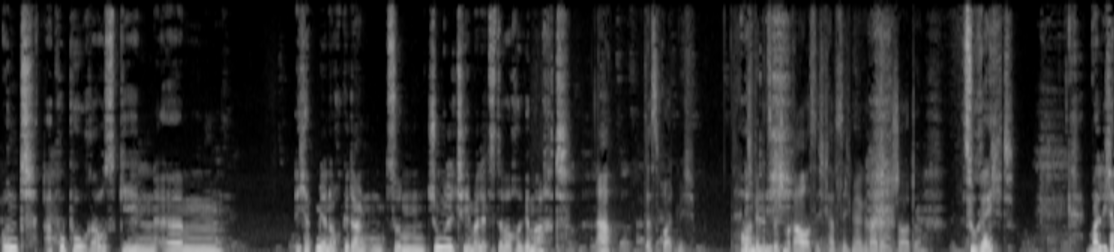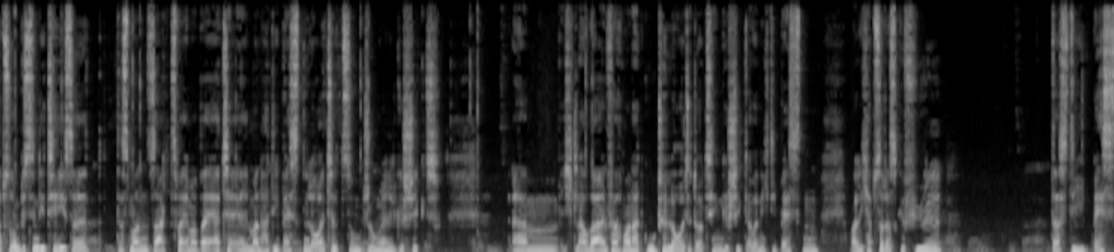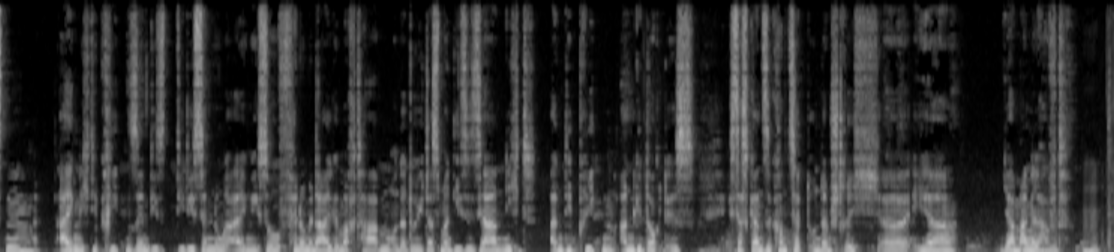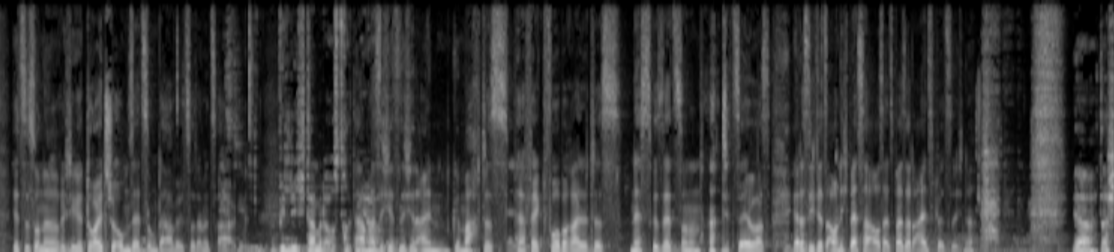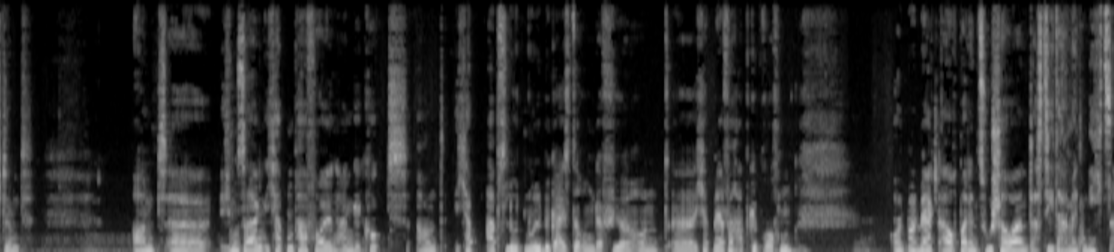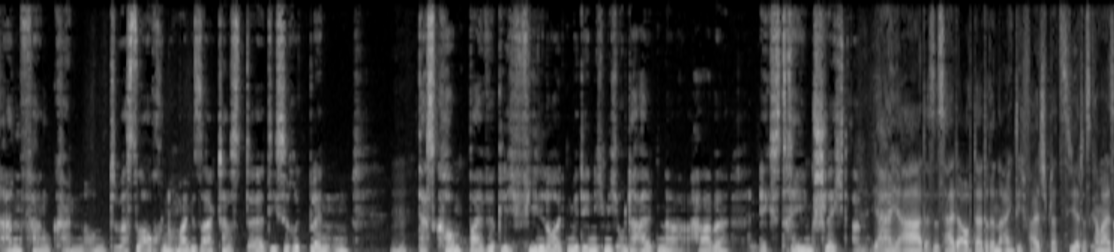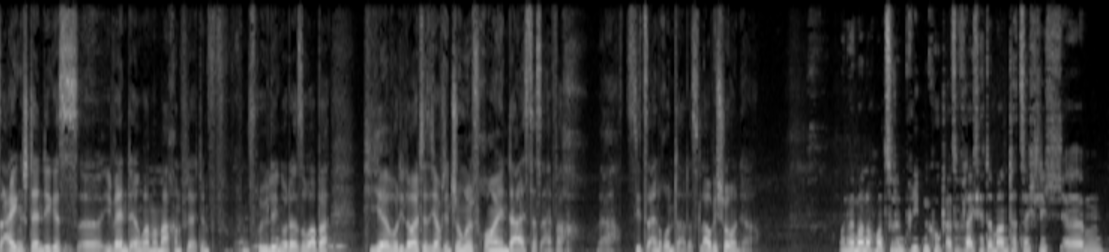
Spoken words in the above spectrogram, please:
Und apropos rausgehen, ähm, ich habe mir noch Gedanken zum Dschungelthema letzte Woche gemacht. Ah, das freut mich. Und ich bin inzwischen ich, raus. Ich habe es nicht mehr weitergeschaut dann. Zu Recht. Weil ich habe so ein bisschen die These, dass man sagt zwar immer bei RTL, man hat die besten Leute zum Dschungel geschickt. Ähm, ich glaube einfach, man hat gute Leute dorthin geschickt, aber nicht die besten. Weil ich habe so das Gefühl, dass die Besten eigentlich die Briten sind, die, die die Sendung eigentlich so phänomenal gemacht haben. Und dadurch, dass man dieses Jahr nicht an die Briten angedockt ist, ist das ganze Konzept unterm Strich äh, eher ja mangelhaft. Mhm. Mhm. Jetzt ist so eine richtige deutsche Umsetzung da, willst du damit sagen? Will ich damit ausdrücken. Da ja. hat man sich jetzt nicht in ein gemachtes, perfekt vorbereitetes Nest gesetzt, sondern hat jetzt selber was. Ja, das sieht jetzt auch nicht besser aus als bei Sat 1 plötzlich, ne? Ja, das stimmt. Und äh, ich muss sagen, ich habe ein paar Folgen angeguckt und ich habe absolut null Begeisterung dafür und äh, ich habe mehrfach abgebrochen. Und man merkt auch bei den Zuschauern, dass die damit nichts anfangen können. Und was du auch nochmal gesagt hast, äh, diese Rückblenden, das kommt bei wirklich vielen Leuten, mit denen ich mich unterhalten habe, extrem schlecht an. Ja, ja, das ist halt auch da drin eigentlich falsch platziert. Das kann man als eigenständiges äh, Event irgendwann mal machen, vielleicht im, im Frühling oder so, aber hier, wo die Leute sich auf den Dschungel freuen, da ist das einfach, ja, zieht es einen runter. Das glaube ich schon, ja. Und wenn man nochmal zu den Briten guckt, also vielleicht hätte man tatsächlich ähm,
